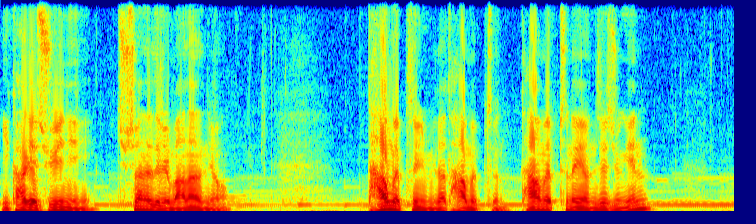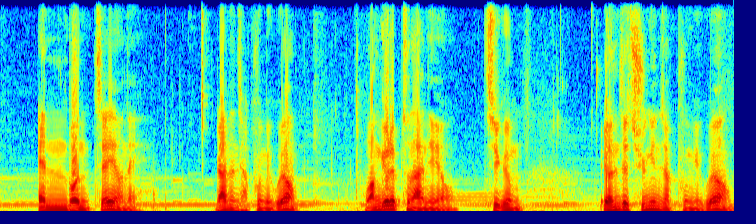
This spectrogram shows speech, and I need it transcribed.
이 가게 주인이 추천해드릴 만화는요. 다음 웹툰입니다. 다음 웹툰. 다음 웹툰에 연재 중인 N번째 연애 라는 작품이고요. 완결 웹툰 아니에요. 지금 연재 중인 작품이고요.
